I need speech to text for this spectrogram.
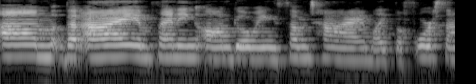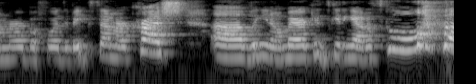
Um, but i am planning on going sometime like before summer before the big summer crush of you know americans getting out of school.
